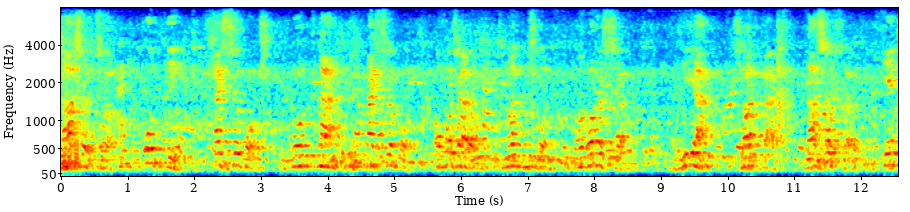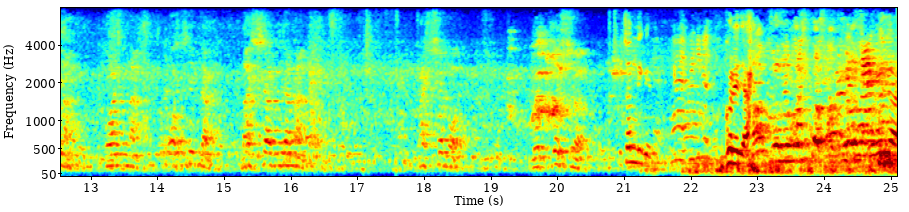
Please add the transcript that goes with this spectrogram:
দাসস্য পুত্রী কাশ্যপ বৌদ্ধান কাশ্যপ অপসার মধ্যুব ভবনস্য রিয়া সরকার দাসস্য কেনা কন্যা অস্থিতা দাস্যাবিধানা কাশ্যপ গোত্রস্য পিছন দিকে ঘুরে যা ঘুরে যা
